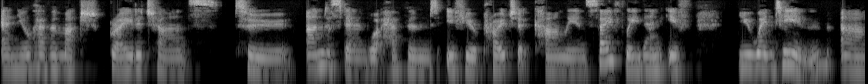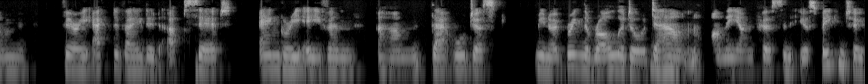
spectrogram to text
And you'll have a much greater chance to understand what happened if you approach it calmly and safely than if you went in um, very activated, upset, angry, even. Um, that will just you know bring the roller door down on the young person that you're speaking to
